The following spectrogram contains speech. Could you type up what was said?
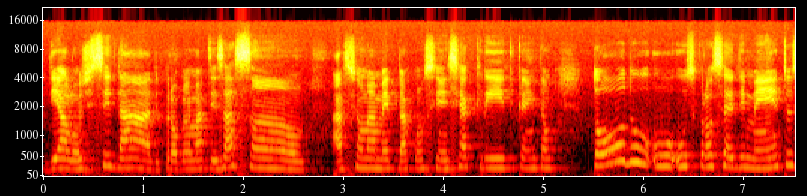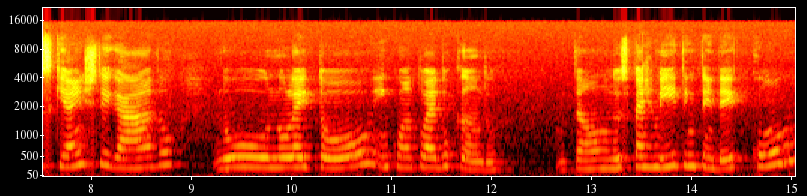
dialogicidade, problematização, acionamento da consciência crítica, então, todos os procedimentos que é instigado no, no leitor enquanto educando. Então, nos permite entender como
